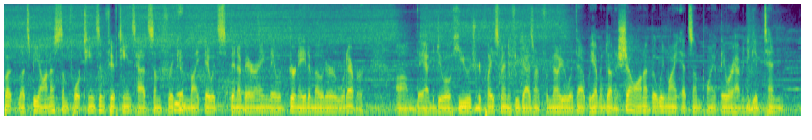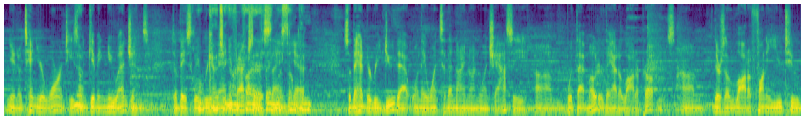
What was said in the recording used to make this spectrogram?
but let's be honest. Some 14s and 15s had some freaking Yeah. like they would spin a bearing, they would grenade a motor, or whatever. Um, they had to do a huge replacement. If you guys aren't familiar with that, we haven't done a show on it, but we might at some point. They were having to give 10, you know, 10 year warranties Yep. on giving new engines to basically on remanufacture this thing thing. Yeah. So they had to redo that when they went to the 991 chassis um, with that motor. They had a lot of problems. Um, there's a lot of funny YouTube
